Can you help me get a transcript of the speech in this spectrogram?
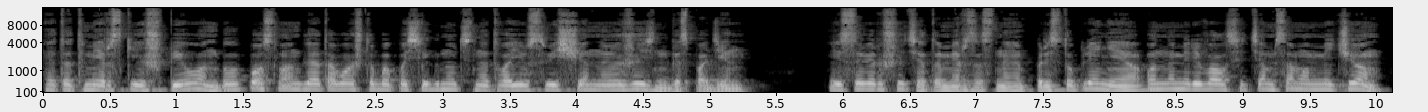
«этот мерзкий шпион был послан для того, чтобы посягнуть на твою священную жизнь, господин. И совершить это мерзостное преступление он намеревался тем самым мечом,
